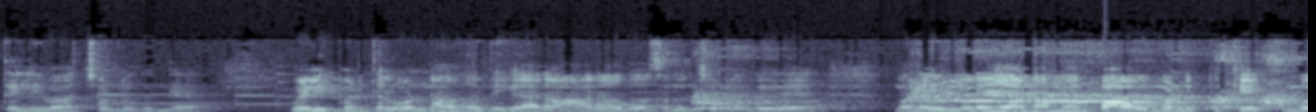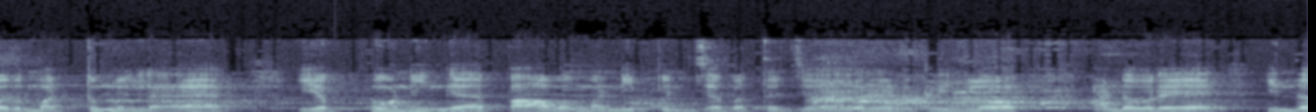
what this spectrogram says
தெளிவா சொல்லுதுங்க. வெளிப்படுத்தல் ஒன்னாவது அதிகாரம் ஆறாவது வசனம் சொல்லுது முதல் முறையா நம்ம பாவ மன்னிப்பு கேட்கும்போது மட்டும் இல்ல எப்போ நீங்க பாவ மன்னிப்பின் ஜெபத்தை ஜெ- ஏறு எடுக்கிறீங்களோ ஆண்டவரே இந்த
